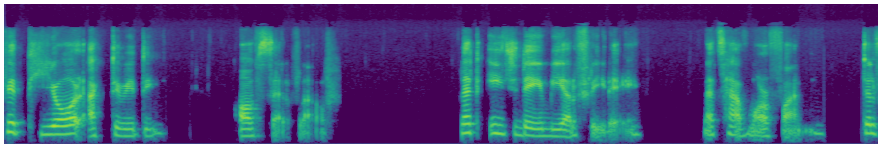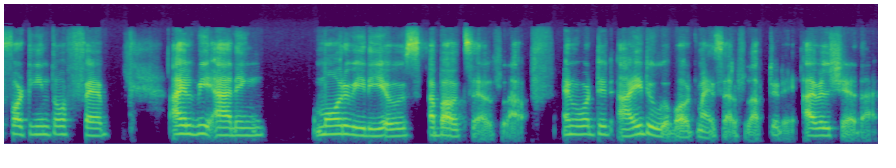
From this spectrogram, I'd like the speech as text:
with your activity of self love. Let each day be our free day. Let's have more fun. Till 14th of Feb, I'll be adding more videos about self love. And what did I do about my self love today? I will share that.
